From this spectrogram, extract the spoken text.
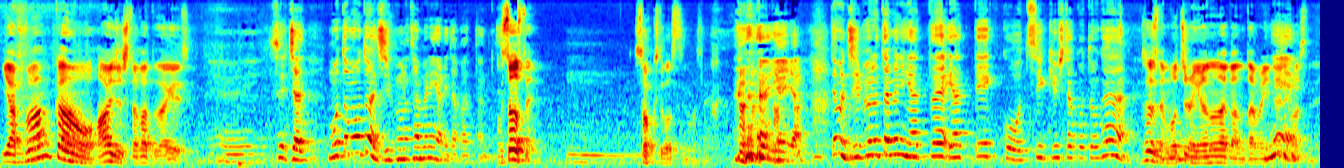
いや不安感を排除したかっただけですよ。それじゃあもともとは自分のためにやりたかったんですそうですね即答すみません。いやいや。でも自分のためにやったやってこう追求したことがそうですね。もちろん世の中のためになりますね、ね、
